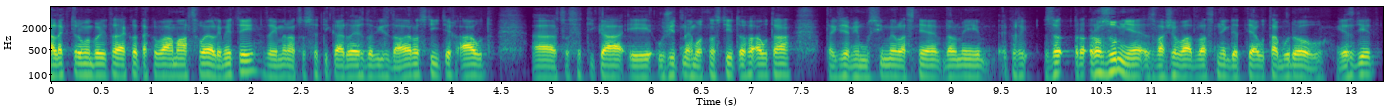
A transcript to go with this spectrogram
Elektromobilita jako taková má svoje limity, zejména co se týká dojezdových vzdáleností těch aut, co se týká i užitné hmotnosti toho auta, takže my musíme vlastně velmi jako rozumně zvažovat vlastně, kde ty auta budou jezdit,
